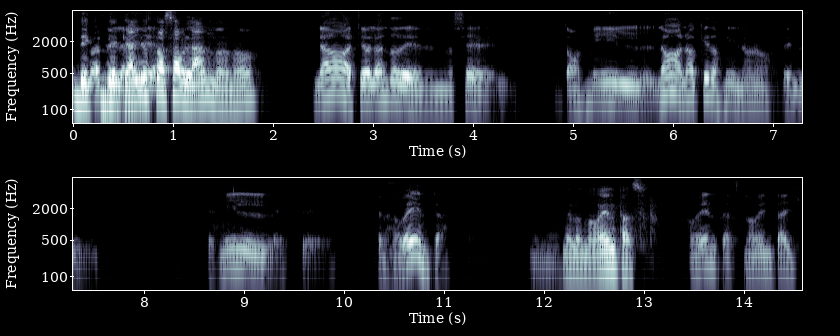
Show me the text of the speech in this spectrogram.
¿de, de qué año estás hablando, no? No, estoy hablando de, no sé, del 2000. No, no, ¿qué 2000? No, no, del. del este, de los 90. De los 90. 90, 90. Y,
